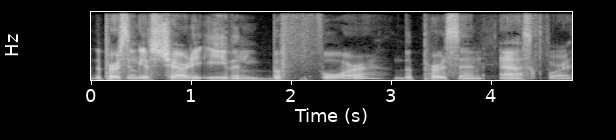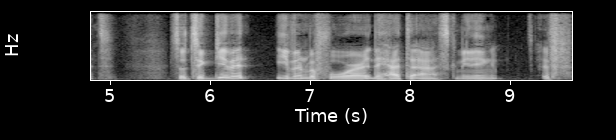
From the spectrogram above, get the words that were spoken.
the person gives charity even before the person asked for it. So to give it even before they had to ask, meaning if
